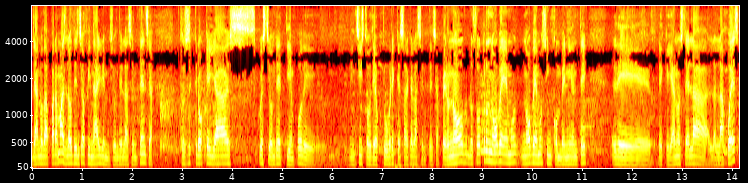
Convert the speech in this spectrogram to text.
ya no da para más, la audiencia final y la emisión de la sentencia. Entonces creo que ya es cuestión de tiempo de, insisto, de octubre que salga la sentencia. Pero no, nosotros no vemos, no vemos inconveniente de, que ya no esté la, la, juez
